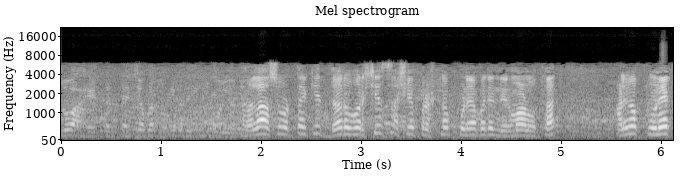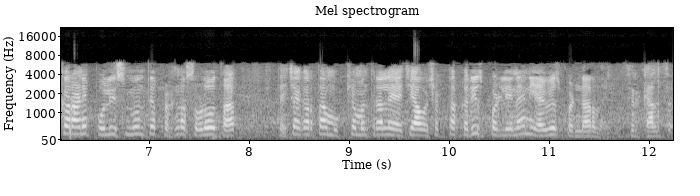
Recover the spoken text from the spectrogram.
जो आहे तर बोललं मला असं वाटतं की दरवर्षीच असे प्रश्न पुण्यामध्ये निर्माण होतात आणि मग पुणेकर आणि पोलीस मिळून ते प्रश्न सोडवतात. त्याच्याकरता मुख्यमंत्र्याला याची आवश्यकता कधीच पडली नाही आणि यावेळेस पडणार नाही. सर कालचं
